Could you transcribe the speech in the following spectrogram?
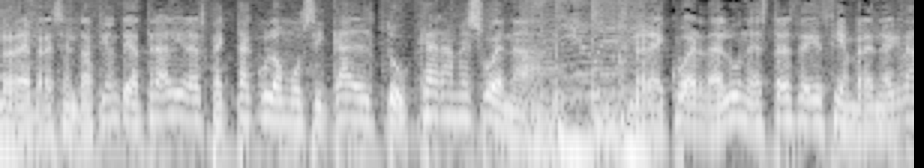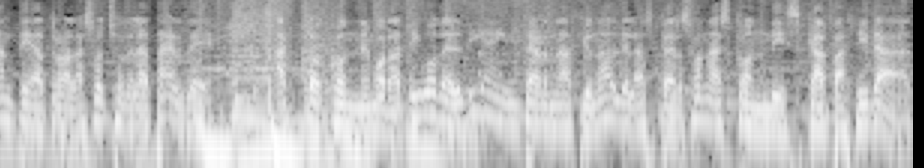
Representación teatral y el espectáculo musical Tu cara me suena. Recuerda el lunes 3 de diciembre en el Gran Teatro a las 8 de la tarde. Acto conmemorativo del Día Internacional de las Personas con Discapacidad.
